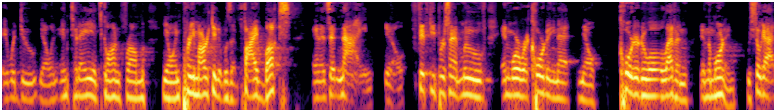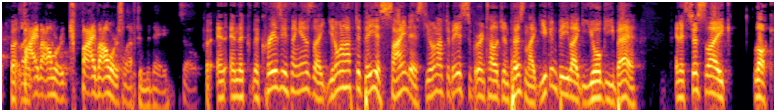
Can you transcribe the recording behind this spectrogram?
it would do, you know, and, and today it's gone from, you know, in pre-market it was at five bucks and it's at nine, you know, 50% move and we're recording at, you know, quarter to 11 in the morning. We still got like- five hours, five hours left in the day. So But and, and the the crazy thing is like you don't have to be a scientist, you don't have to be a super intelligent person. Like you can be like Yogi Bear, and it's just like, look,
